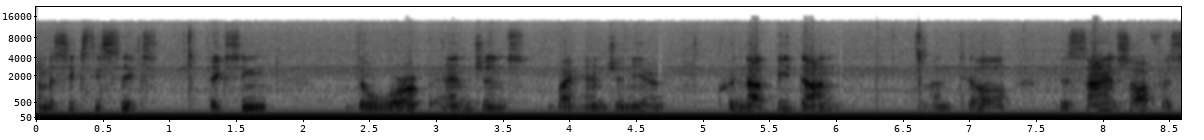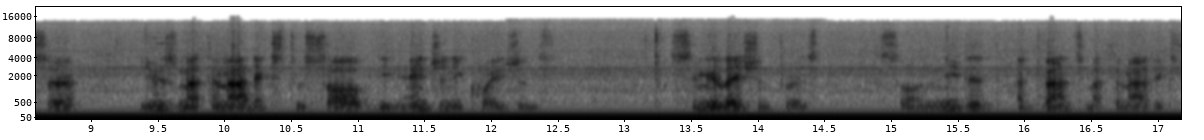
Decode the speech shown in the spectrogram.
Number 66. Fixing the warp engines by engineer could not be done until the science officer used mathematics to solve the engine equations. Simulation first. So needed advanced mathematics.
